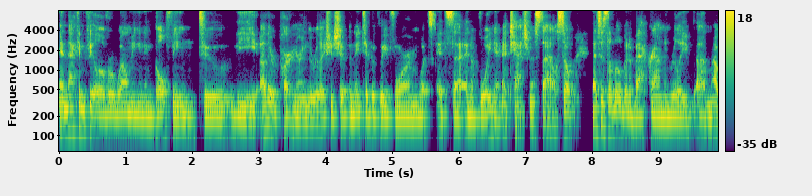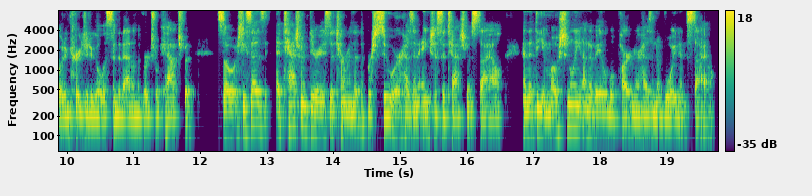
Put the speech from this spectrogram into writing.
And that can feel overwhelming and engulfing to the other partner in the relationship. And they typically form what's it's uh, an avoidant attachment style. So that's just a little bit of background. And really, um, I would encourage you to go listen to that on the virtual couch. But so she says attachment theory has determined that the pursuer has an anxious attachment style and that the emotionally unavailable partner has an avoidant style.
